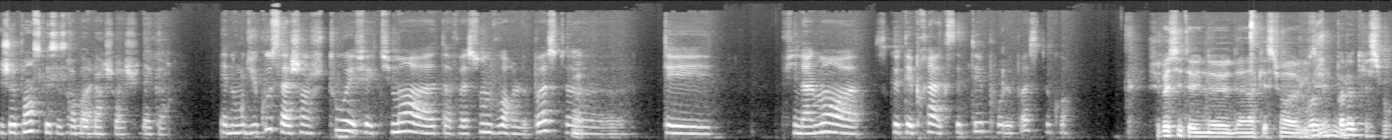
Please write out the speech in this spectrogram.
Je pense que ce sera Voilà. pas par choix, je suis d'accord. Et donc, du coup, ça change tout, effectivement, à ta façon de voir le poste. Ouais. Euh, t'es finalement euh, ce que tu es prêt à accepter pour le poste, quoi. Je sais pas si tu as une euh, dernière question à Moi, ajouter. j'ai pas d'autres questions.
